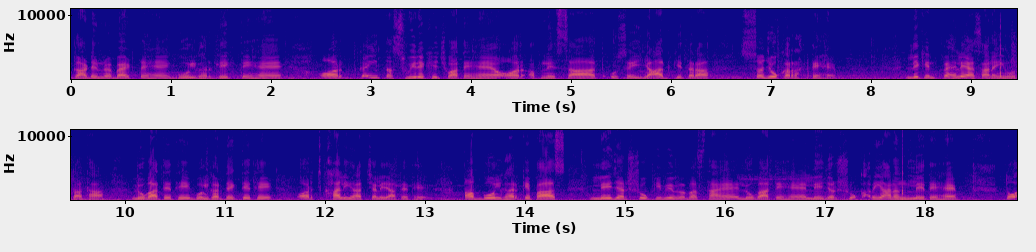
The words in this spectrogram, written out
गार्डन में बैठते हैं गोल घर देखते हैं और कई तस्वीरें खिंचवाते हैं और अपने साथ उसे याद की तरह सजो कर रखते हैं। लेकिन पहले ऐसा नहीं होता था। लोग आते थे, गोलघर देखते थे और खाली हाथ चले जाते थे। अब गोलघर के पास लेजर शो की भी व्यवस्था है, लोग आते हैं, लेजर शो का भी आनंद लेते हैं। तो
